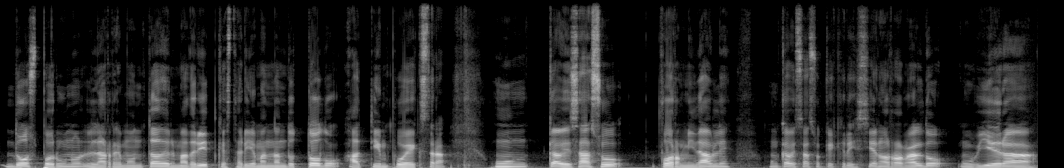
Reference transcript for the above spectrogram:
2 por 1 la remontada del Madrid que estaría mandando todo a tiempo extra. Un cabezazo formidable, un cabezazo que Cristiano Ronaldo hubiera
